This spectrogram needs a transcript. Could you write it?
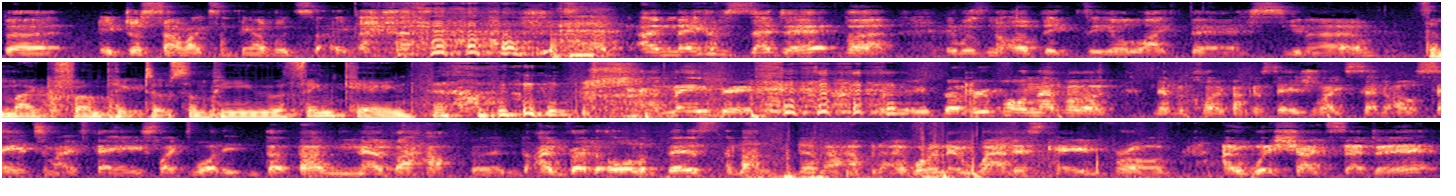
But it does sound like something I would say. I, I may have said it, but it was not a big deal like this, you know. The microphone picked up something you were thinking. Yeah, maybe. but RuPaul never never called back on stage and like said, "Oh, say it to my face." Like what? It, that that never happened. I read all of this and that never happened. I want to know where this came from. I wish I'd said it.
